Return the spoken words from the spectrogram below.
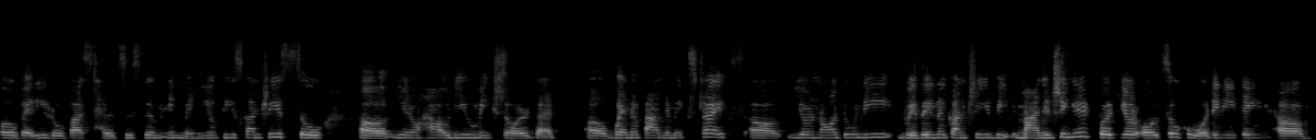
a very robust health system in many of these countries. So, uh, you know, how do you make sure that uh, when a pandemic strikes, uh, you're not only within a country be managing it, but you're also coordinating um,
